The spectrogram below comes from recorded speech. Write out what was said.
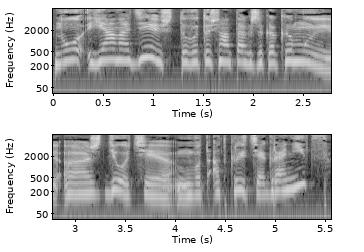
Ну, я надеюсь, что вы точно так же, как и мы, ждете вот открытия границ,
